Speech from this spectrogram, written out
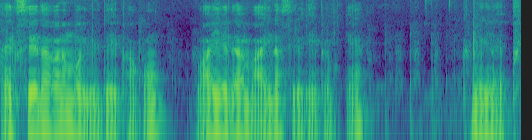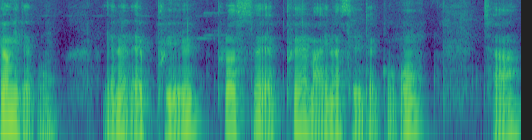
x에다가는 뭐 1 대입하고 y에다가 마이너스 1을 대입해 볼게. 그럼 여기는 f0이 되고 얘는 f1 플러스 f의 마이너스 1 될 거고 자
